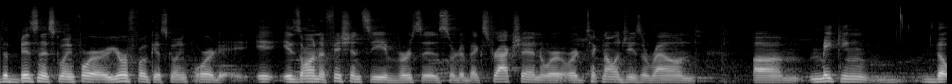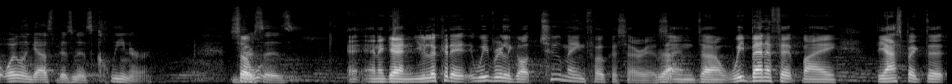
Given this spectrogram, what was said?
the business going forward, or your focus going forward, is on efficiency versus sort of extraction or, or technologies around um, making the oil and gas business cleaner so versus and again, you look at it, we've really got two main focus areas. Right. And uh, we benefit by the aspect that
